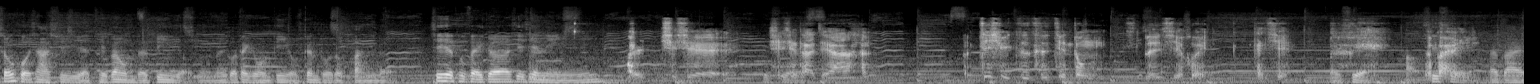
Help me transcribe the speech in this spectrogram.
生活下去，也陪伴我们的病友，能够带给我们病友更多的欢乐。谢谢土匪哥，谢谢你，谢谢，谢谢。大家，继续支持渐冻人协会，感谢，感谢，好，谢谢，拜拜。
